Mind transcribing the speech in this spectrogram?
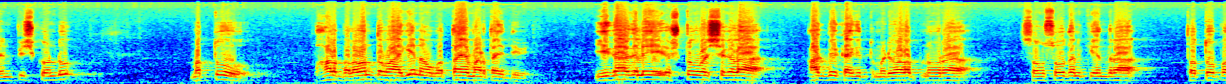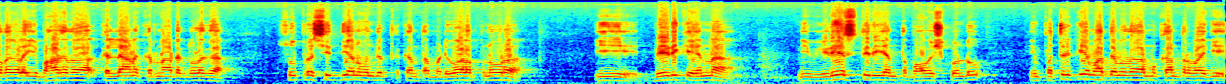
ನೆನಪಿಸಿಕೊಂಡು ಮತ್ತು ಬಹಳ ಬಲವಂತವಾಗಿ ನಾವು ಒತ್ತಾಯ ಮಾಡ್ತಾ ಇದ್ದೀವಿ. ಈಗಾಗಲೇ ಎಷ್ಟೋ ವರ್ಷಗಳ ಆಗಬೇಕಾಗಿತ್ತು ಮಡಿವಾಳಪ್ಪನವರ ಸಂಶೋಧನಾ ಕೇಂದ್ರ, ತತ್ವಪದಗಳ ಈ ಭಾಗದ ಕಲ್ಯಾಣ ಕರ್ನಾಟಕದೊಳಗೆ ಸುಪ್ರಸಿದ್ಧಿಯನ್ನು ಹೊಂದಿರತಕ್ಕಂಥ ಮಡಿವಾಳಪ್ಪನವರ ಈ ಬೇಡಿಕೆಯನ್ನು ನೀವು ಈಡೇರಿಸ್ತೀರಿ ಅಂತ ಭಾವಿಸಿಕೊಂಡು ನಿಮ್ಮ ಪತ್ರಿಕೆ ಮಾಧ್ಯಮದ ಮುಖಾಂತರವಾಗಿ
